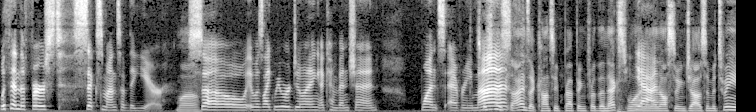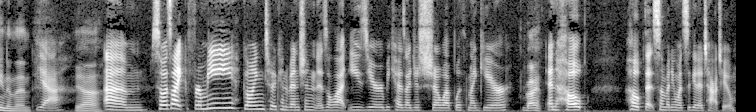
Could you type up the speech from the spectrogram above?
within the first six months of the year. Wow. So it was like we were doing a convention once every month. Especially month. signs like constantly prepping for the next one, Yeah. and then also doing jobs in between, and then Yeah. yeah, Um, so it's like for me, going to a convention is a lot easier because I just show up with my gear right. and hope hope that somebody wants to get a tattoo.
